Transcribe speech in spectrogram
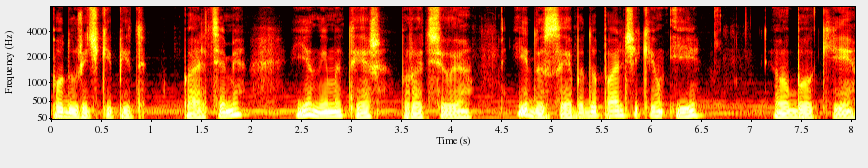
подушечки під пальцями. Я ними теж працюю. І до себе до пальчиків, і в боки.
